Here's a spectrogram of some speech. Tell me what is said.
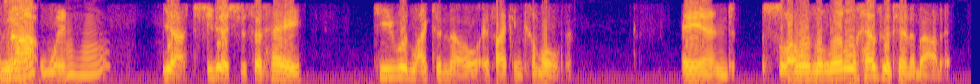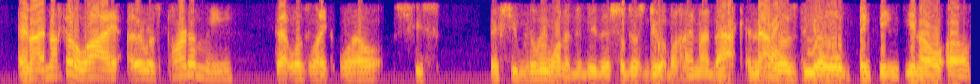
was you. not when hmm yeah she did. She said hey he would like to know if i can come over. And so i was a little hesitant about it. And i'm not going to lie there was part of me that was like well she's if she really wanted to do this she'll just do it behind my back and that Right. was the old thinking you know of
